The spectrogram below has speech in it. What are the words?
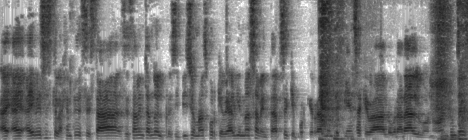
hay, hay, hay, veces que la gente se está, se está aventando del precipicio más porque ve a alguien más aventarse que porque realmente piensa que va a lograr algo, ¿no? Entonces,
